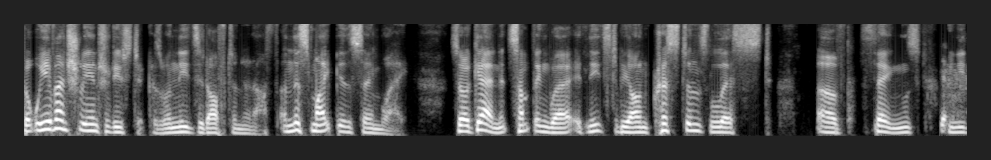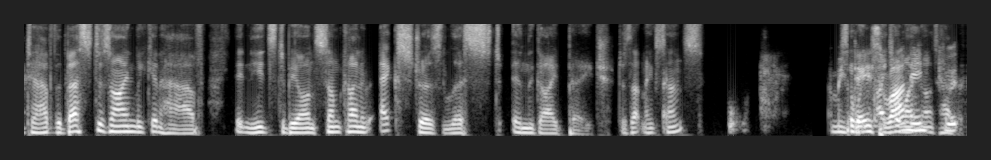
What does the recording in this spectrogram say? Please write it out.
But we eventually introduced it because one needs it often enough, and this might be the same way. So again, it's something where it needs to be on Kristen's list of things. We need to have the best design we can have. It needs to be on some kind of extras list in the guide page. Does that make sense? I mean, so there's one inter-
